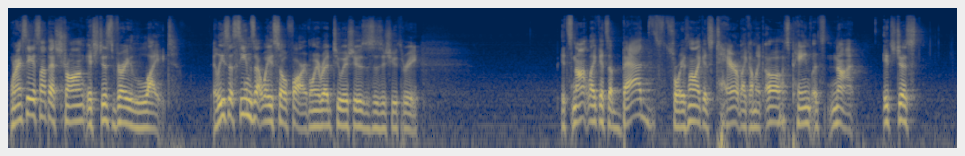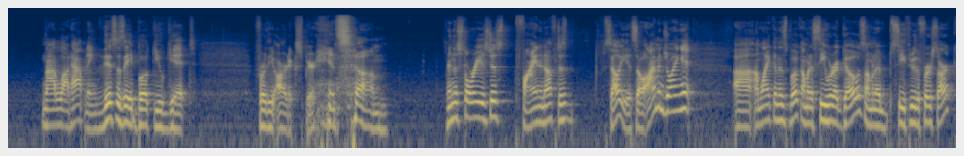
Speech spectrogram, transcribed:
When I say it's not that strong, it's just very light. At least it seems that way so far. I've only read two issues. This is issue three. It's not like it's a bad story. It's not like it's terrible. Like I'm like, oh, it's painful. It's not. It's just not a lot happening. This is a book you get for the art experience. Um, and the story is just fine enough to sell you. So I'm enjoying it. Uh, I'm liking this book. I'm going to see where it goes. I'm going to see through the first arc.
